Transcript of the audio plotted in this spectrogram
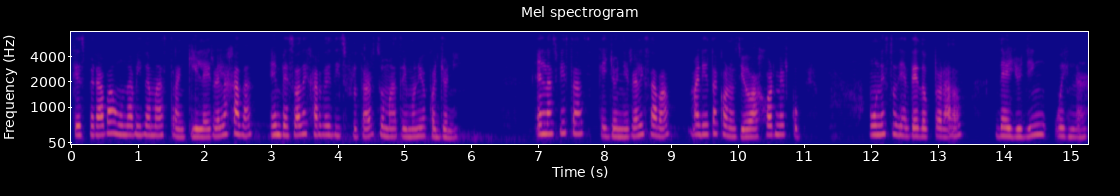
que esperaba una vida más tranquila y relajada, empezó a dejar de disfrutar su matrimonio con Johnny. En las fiestas que Johnny realizaba, Marieta conoció a Horner Cooper, un estudiante de doctorado de Eugene Wigner,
